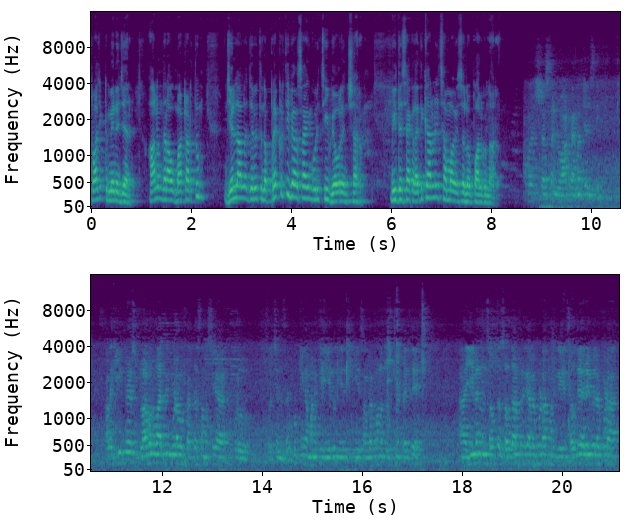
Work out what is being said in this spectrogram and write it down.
ప్రాజెక్ట్ మేనేజర్ ఆనందరావు మాట్లాడుతూ జిల్లాలో జరుగుతున్న ప్రకృతి వ్యవసాయం గురించి వివరించారు. వివిధ శాఖల అధికారులు ఈ సమావేశంలో పాల్గొన్నారు. స్ట్రెస్ అండ్ వాటర్ ఎమర్జెన్సీ అలా హీట్ వేవ్స్ గ్లోబల్ వార్మింగ్ కూడా ఒక పెద్ద సమస్యగా ఇప్పుడు వచ్చింది సార్. ముఖ్యంగా మనకి ఈ ఈ- ఈ సందర్భంలో చూసుకున్నట్లయితే ఈవెన్ సౌత్ సౌత్ ఆఫ్రికాలో కూడా మనకి సౌదీ అరేబియాలో కూడా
